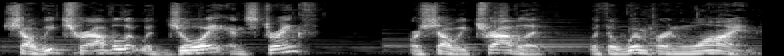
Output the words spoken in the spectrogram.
shall we travel it with joy and strength, or shall we travel it with a whimper and whine?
